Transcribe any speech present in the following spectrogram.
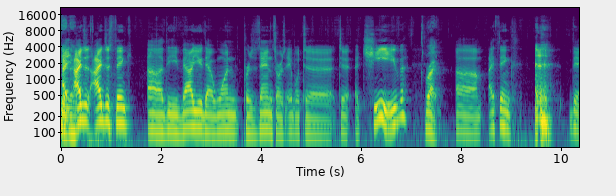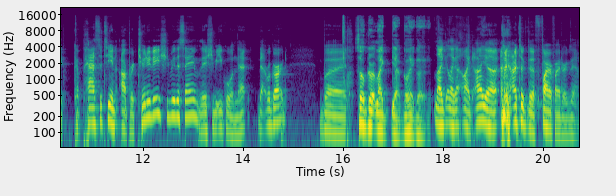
I, I just I just think uh, the value that one presents or is able to to achieve, Right. um, I think the capacity and opportunity should be the same. They should be equal in that that regard. But So, girl, like, yeah, go ahead, go ahead. like like like I uh I took the firefighter exam.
